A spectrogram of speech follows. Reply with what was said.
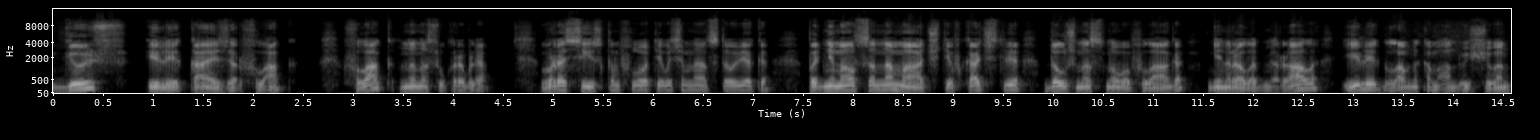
Гюйс или кайзер-флаг — флаг на носу корабля. В российском флоте XVIII века поднимался на мачте в качестве должностного флага генерал-адмирала или главнокомандующего.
